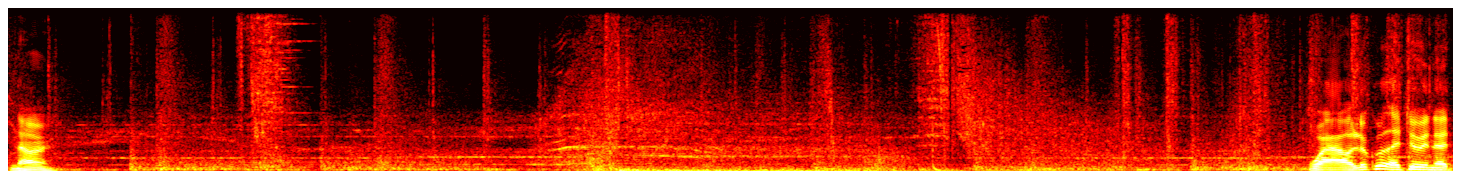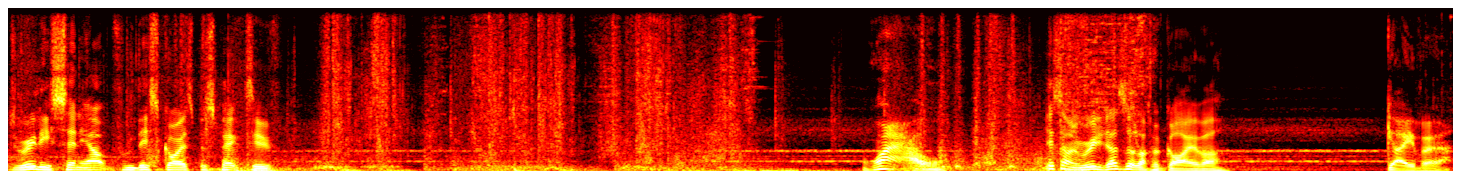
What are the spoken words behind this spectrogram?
No. Wow, look what they're doing. They're really setting it up from this guy's perspective. Wow. This one really does look like a Guyver. Guyver.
